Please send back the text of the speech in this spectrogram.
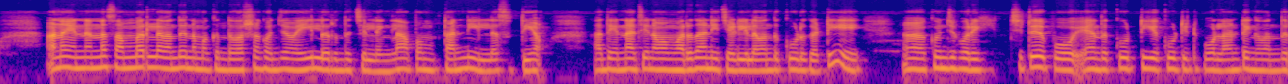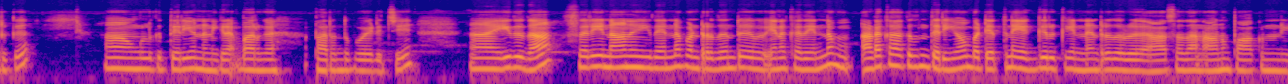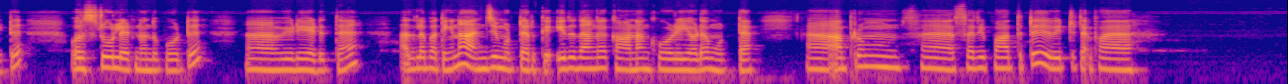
ஆனால் என்னென்னா சம்மரில் வந்து நமக்கு இந்த வருஷம் கொஞ்சம் வெயில் இருந்துச்சு இல்லைங்களா? அப்போ தண்ணி இல்லை சுற்றியும் அது என்னாச்சு? நம்ம மருதாணி செடியில் வந்து கூடு கட்டி குஞ்சு பொறிச்சிட்டு போ அந்த கூட்டியை கூட்டிகிட்டு போகலான்ட்டு இங்கே வந்திருக்கு. உங்களுக்கு தெரியும்னு நினைக்கிறேன். பாருங்கள் பறந்து போயிடுச்சு. இதுதான். சரி நான் இதை என்ன பண்ணுறதுன்ட்டு எனக்கு அது என்ன அடக்காக்குதுன்னு தெரியும். பட் எத்தனை எக் இருக்குது என்னன்றது ஒரு ஆசை தான் நானும் பார்க்கணுன்னிட்டு ஒரு ஸ்டூல் எடுத்துன்னு வந்து போட்டு வீடியோ எடுத்தேன். அதில் பார்த்திங்கன்னா அஞ்சு முட்டை இருக்குது இது தாங்க காணாங்கோழியோட முட்டை. அப்புறம் சரி பார்த்துட்டு விட்டுட்டேன். ப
